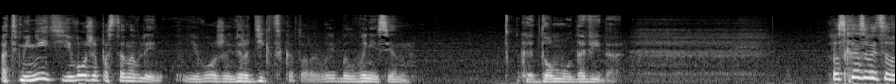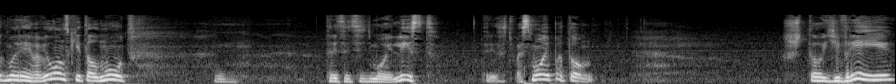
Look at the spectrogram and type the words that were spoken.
отменить его же постановление, его же вердикт, который был вынесен к дому Давида? Рассказывается в Агмаре, Вавилонский Талмуд, 37-й лист, 38-й потом, что евреи,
